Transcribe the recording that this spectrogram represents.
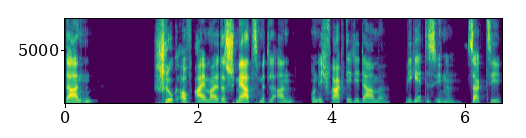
Dann schlug auf einmal das Schmerzmittel an und ich fragte die Dame, wie geht es Ihnen? Sagt sie,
